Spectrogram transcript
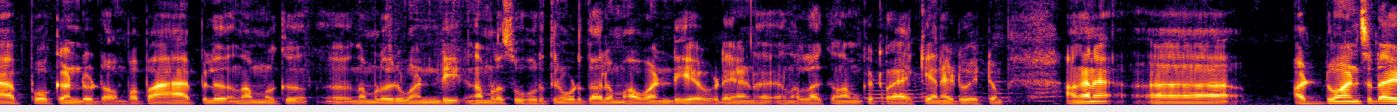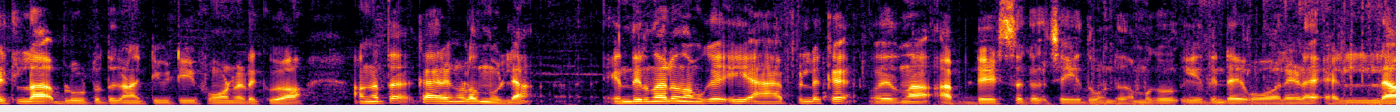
ആപ്പും ഒക്കെ ഉണ്ട് കേട്ടോ. അപ്പോൾ ആ ആപ്പിൽ നമുക്ക് നമ്മളൊരു വണ്ടി നമ്മളെ സുഹൃത്തിന് കൊടുത്താലും ആ വണ്ടി എവിടെയാണ് എന്നുള്ളതൊക്കെ നമുക്ക് ട്രാക്ക് ചെയ്യാനായിട്ട് പറ്റും. അങ്ങനെ അഡ്വാൻസ്ഡ് ആയിട്ടുള്ള ബ്ലൂടൂത്ത് കണക്ടിവിറ്റി ഫോൺ എടുക്കുക അങ്ങനത്തെ കാര്യങ്ങളൊന്നുമില്ല. എന്നിരുന്നാലും നമുക്ക് ഈ ആപ്പിലൊക്കെ വരുന്ന അപ്ഡേറ്റ്സ് ഒക്കെ ചെയ്തുകൊണ്ട് നമുക്ക് ഇതിന്റെ ഓലയുടെ എല്ലാ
